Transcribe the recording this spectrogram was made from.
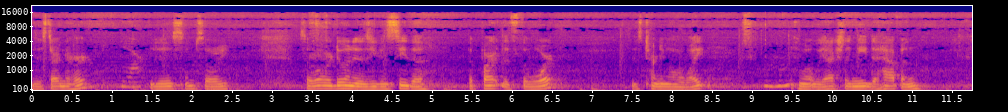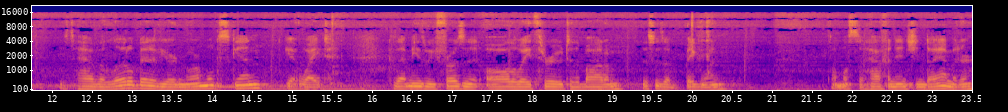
Is it starting to hurt? Yeah. It is. I'm sorry. So what we're doing is you can see the the part that's the wart is turning all white. Mm -hmm. And what we actually need to happen is to have a little bit of your normal skin get white. Because that means we've frozen it all the way through to the bottom. This is a big one. It's almost a half an inch in diameter.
